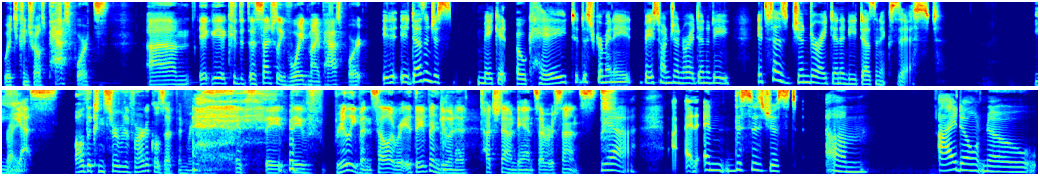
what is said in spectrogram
which controls passports, um, it, it, could essentially void my passport. It, it doesn't just make it okay to discriminate based on gender identity. It says gender identity doesn't exist. Right? Yes. All the conservative articles I've been reading, it's they they've really been celebrated. They've been doing a touchdown dance ever since. Yeah, and and this is just um, I don't know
